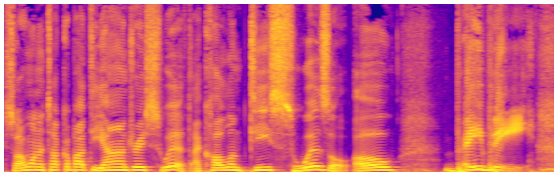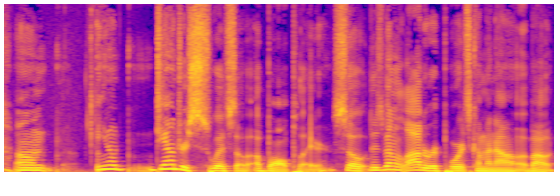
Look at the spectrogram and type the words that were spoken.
So I want to talk about D'Andre Swift. I call him D Swizzle. Oh, baby. Um, you know, D'Andre Swift's a, a, ball player. So there's been a lot of reports coming out about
